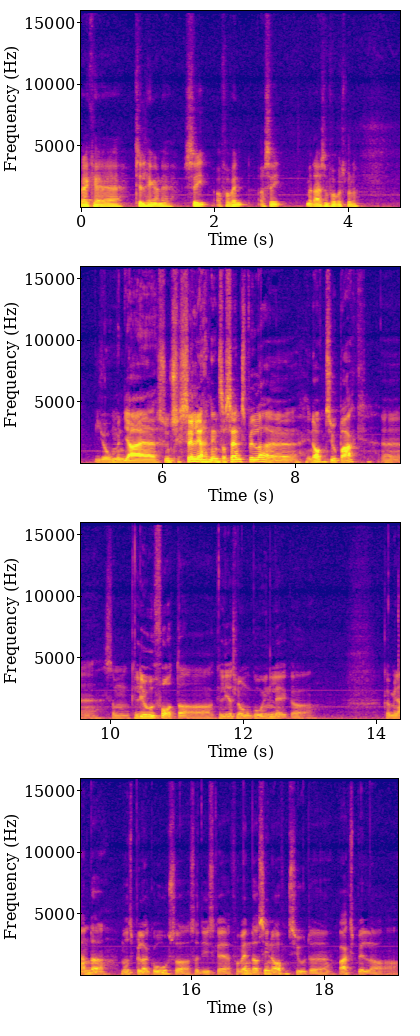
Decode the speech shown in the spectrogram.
Hvad kan tilhængerne se og forvente at se med dig som fodboldspiller? Jo, men jeg synes selv, jeg er en interessant spiller. øh, En offensiv bak, øh, som kan lide at udfordre og kan lide at slå nogle gode indlæg og gøre mine andre medspillere gode, så, så de skal forvente at se en offensivt øh, bakspil og,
